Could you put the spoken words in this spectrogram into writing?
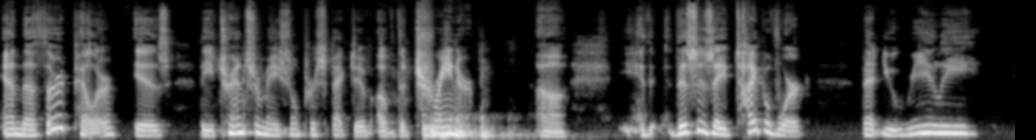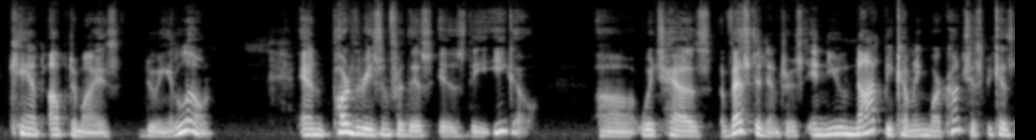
And the third pillar is the transformational perspective of the trainer. Uh, this is a type of work that you really can't optimize doing it alone. And part of the reason for this is the ego. uh, which has a vested interest in you not becoming more conscious because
